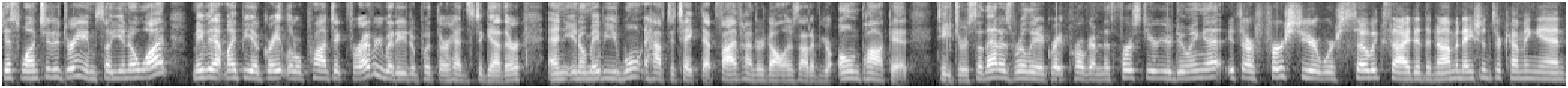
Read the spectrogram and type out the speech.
Just want you to dream. So you know what? Maybe that might be a great little project for everybody to put their heads together. And you know, maybe you won't have to take that $500 out of your own pocket, teacher. So that is really a great program. The first year you're doing it? It's our first year. We're so excited. The nominations are coming in.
